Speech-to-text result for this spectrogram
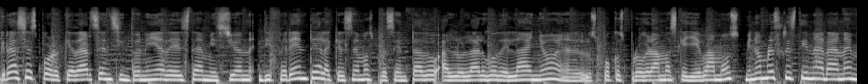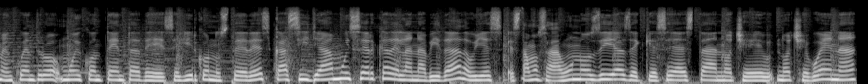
Gracias por quedarse en sintonía de esta emisión diferente a la que les hemos presentado a lo largo del año en los pocos programas que llevamos. Mi nombre es Cristina Arana y me encuentro muy contenta de seguir con ustedes casi ya muy cerca de la Navidad. Hoy es, estamos a unos días de que sea esta noche Nochebuena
